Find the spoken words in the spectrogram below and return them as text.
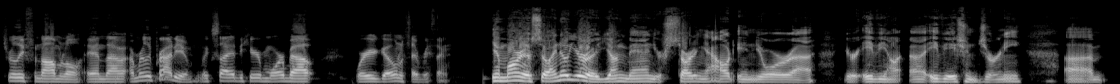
It's really phenomenal, and uh, I'm really proud of you. I'm excited to hear more about where you're going with everything. Yeah, Mario. So I know you're a young man. You're starting out in your uh, your avion, uh, aviation journey, um,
